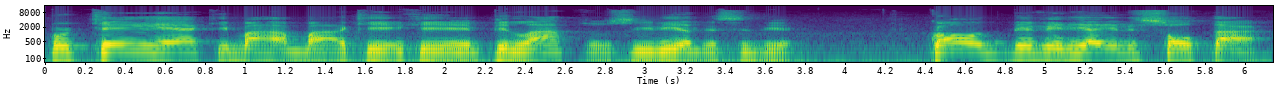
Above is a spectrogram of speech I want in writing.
Por quem é que, Barrabá, que, que Pilatos iria decidir? Qual deveria ele soltar?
